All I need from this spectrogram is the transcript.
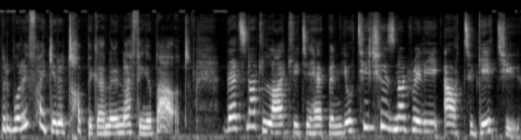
But what if I get a topic I know nothing about? That's not likely to happen. Your teacher is not really out to get you.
